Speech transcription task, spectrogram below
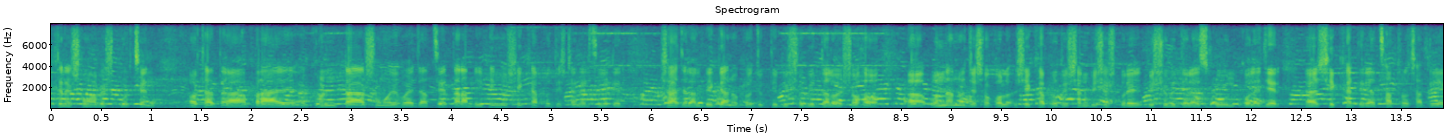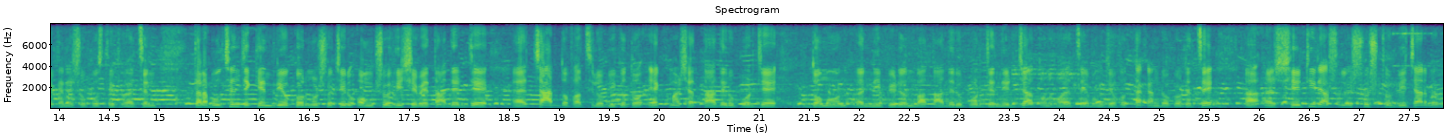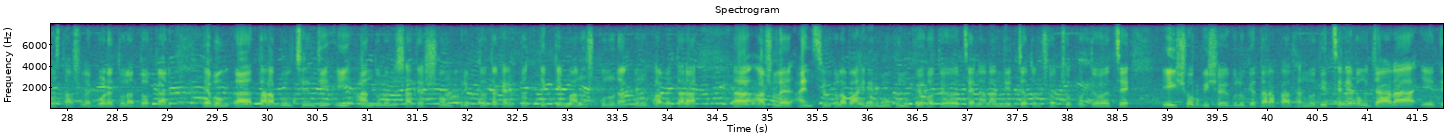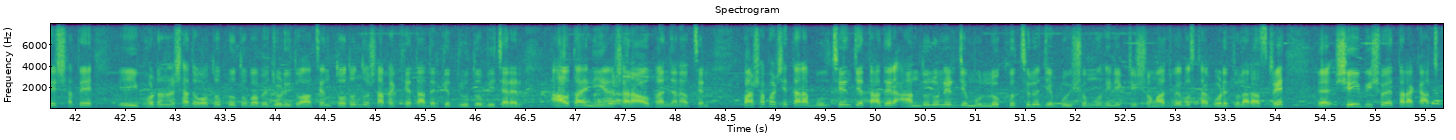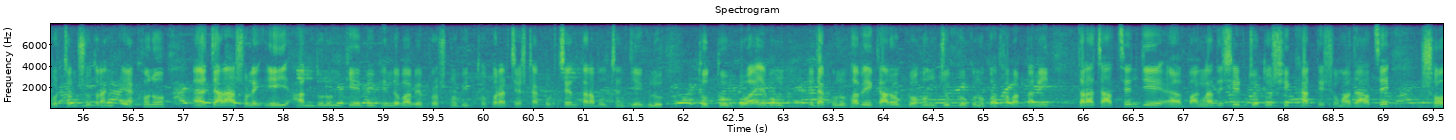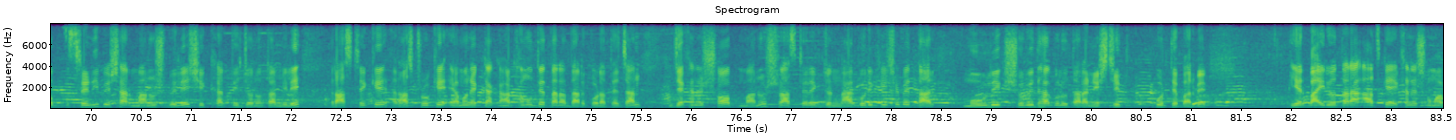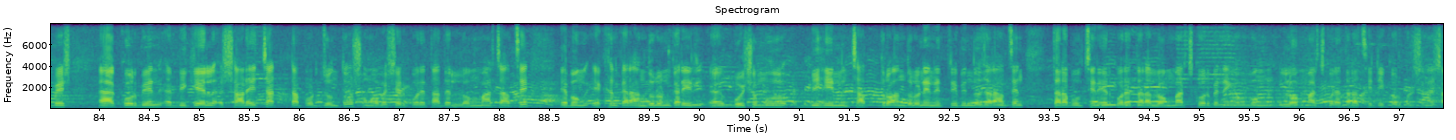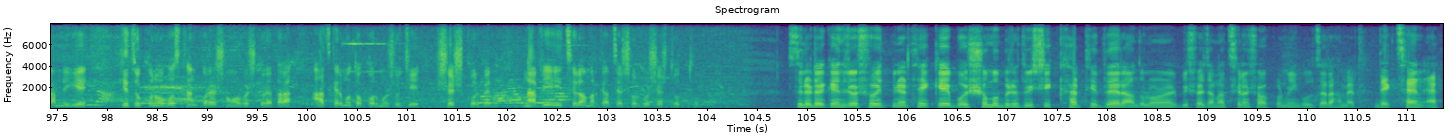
এখানে সমাবেশ করছেন। অর্থাৎ প্রায় ঘণ্টা সময় হয়ে যাচ্ছে, তারা বিভিন্ন শিক্ষা প্রতিষ্ঠানের সিলেটের শাহজালাল বিজ্ঞান ও প্রযুক্তি বিশ্ববিদ্যালয় সহ অন্যান্য যে সকল শিক্ষা প্রতিষ্ঠান, বিশেষ করে বিশ্ববিদ্যালয়, স্কুল, কলেজের শিক্ষার্থীরা, ছাত্রছাত্রী এখানে এসে উপস্থিত হয়েছেন। তারা বলছেন যে কেন্দ্রীয় কর্মসূচির অংশ হিসেবে তাদের যে চার দফা ছিল, বিগত এক মাসে তাদের উপর যে দমন নিপীড়ন বা তাদের উপর যে নির্যাতন হয়েছে এবং যে হত্যাকাণ্ড ঘটেছে সেটির আসলে সুষ্ঠু বিচার ব্যবস্থা আসলে গড়ে তোলার দরকার। এবং তারা বলছেন যে এই আন্দোলনের সাথে সম্পৃক্ততাকারী প্রত্যেকটি মানুষ কোনো না কোনোভাবে তারা আসলে আইন শৃঙ্খলা বাহিনীর মুখোমুখি হতে হয়েছে নানা নির্যাতন সহ্য করতে হয়েছে। এইসব বিষয়গুলোকে তারা প্রাধান্য দিচ্ছেন এবং যারা এদের সাথে এই ঘটনার সাথে অতপ্রতভাবে জড়িত আছেন, তদন্ত সাপেক্ষে তাদেরকে দ্রুত বিচারের আওতায় নিয়ে আসার আহ্বান জানাচ্ছেন। পাশাপাশি তারা বলছেন যে তাদের আন্দোলনের যে মূল লক্ষ্য ছিল যে বৈষম্যহীন একটি সমাজ ব্যবস্থা গড়ে তোলা রাষ্ট্রে সেই বিষয়ে তারা কাজ করছেন। সুতরাং এখনও যারা আসলে এই আন্দোলনকে বিভিন্নভাবে প্রশ্নবিদ্ধ করার চেষ্টা করছেন, তারা বলছেন যে এগুলো তথ্য ভুয়া এবং এটা কোনোভাবেই কারও গ্রহণযোগ্য কোনো কথাবার্তা নেই। তারা চাচ্ছেন যে বাংলাদেশের যত শিক্ষার্থী সমাজ আছে, সব শ্রেণি পেশার মানুষ মিলে, শিক্ষার্থী জনতা মিলে রাষ্ট্রকে রাষ্ট্রকে এমন একটা কাঠামোতে তারা দাঁড় করাতে চান, যেখানে সব মানুষ রাষ্ট্রের একজন নাগরিক হিসেবে তার মৌলিক সুবিধাগুলো তারা নিশ্চিত করতে পারবে। এর বাইরেও তারা আজকে এখানে সমাবেশ করবেন বিকেল সাড়ে চারটা পর্যন্ত। সমাবেশের পরে তাদের লং মার্চ আছে এবং এখানকার আন্দোলনকারীর বৈষম্যবিহীন ছাত্র আন্দোলনের নেতৃবৃন্দ যারা আছেন, তারা বলছেন এরপরে তারা লং মার্চ করবেন এবং লং মার্চ করে তারা সিটি কর্পোরেশনের সামনে গিয়ে কিছুক্ষণ অবস্থান করে সমাবেশ করে তারা আজকের মতো কর্মসূচি শেষ করবেন। নাভি এই ছিল আমার কাছে সর্বশেষ তথ্য। সিলেটের কেন্দ্রীয় শহীদ মিনার থেকে বৈষম্য বিরোধী শিক্ষার্থীদের আন্দোলনের বিষয়ে জানাচ্ছিলেন সহকর্মী গুলজার আহমেদ। দেখছেন এক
